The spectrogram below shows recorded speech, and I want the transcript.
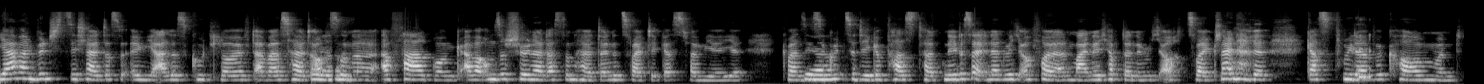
Ja, man wünscht sich halt, dass irgendwie alles gut läuft, aber es ist halt auch ja. so eine Erfahrung. Aber umso schöner, dass dann halt deine zweite Gastfamilie quasi ja. so gut zu dir gepasst hat. Nee, das erinnert mich auch voll an meine. Ich habe dann nämlich auch zwei kleinere Gastbrüder bekommen und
